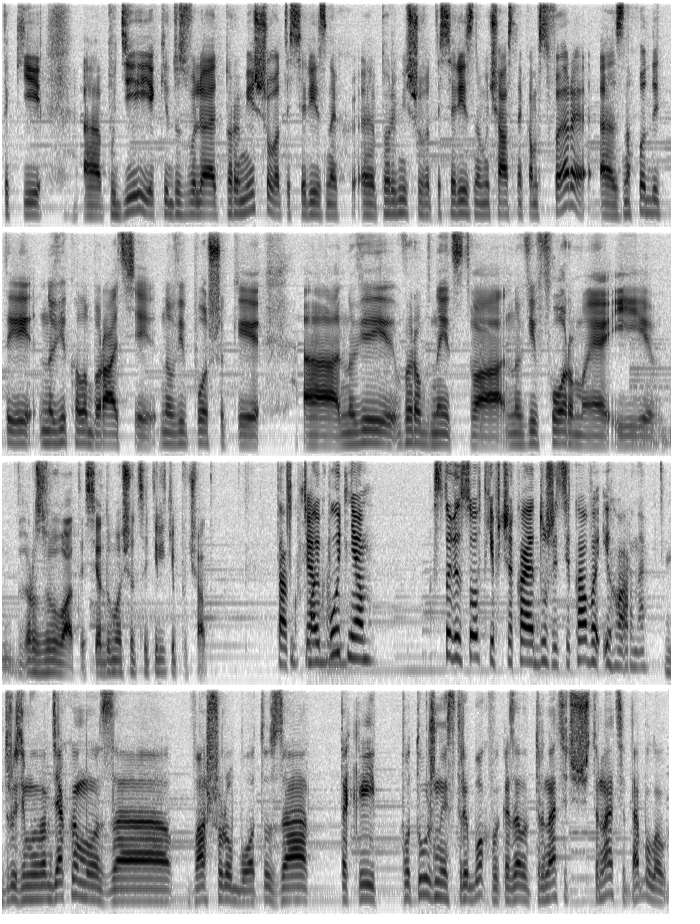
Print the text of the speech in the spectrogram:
такі е, події, які дозволяють перемішуватися різних, е, перемішуватися різним учасникам сфери, е, знаходити нові колаборації, нові пошуки, е, нові виробництва, нові форми і розвиватись. Я думаю, що це тільки початок. Так, Дякую. майбутнє 100% чекає дуже цікаве і гарне. Друзі, ми вам дякуємо за вашу роботу, за такий потужний стрибок. Ви казали 13 чи 14, да, було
